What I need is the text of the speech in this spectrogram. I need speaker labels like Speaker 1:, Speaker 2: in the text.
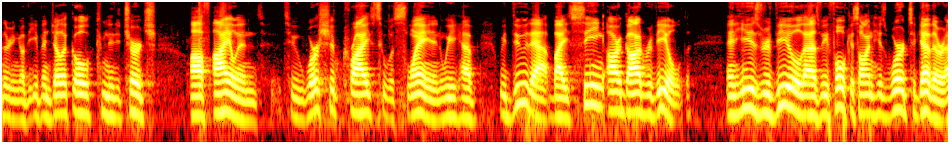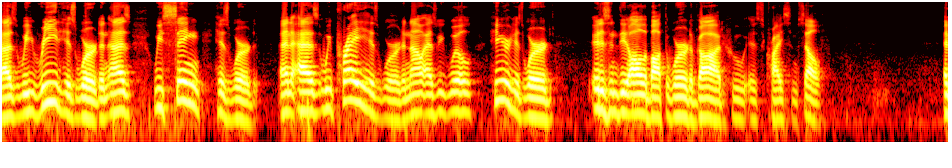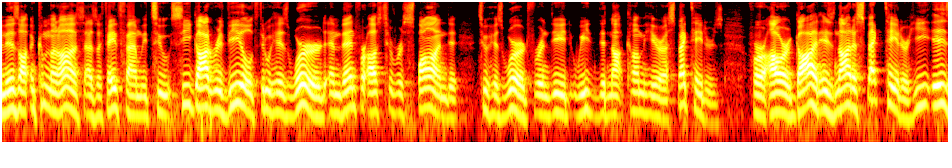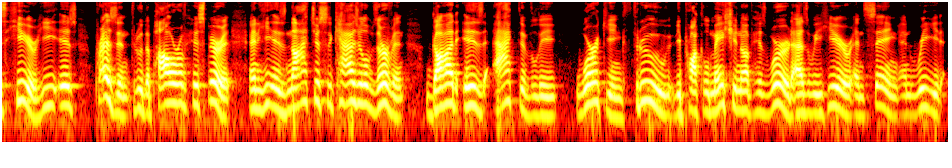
Speaker 1: gathering of the Evangelical Community Church off island to worship Christ who was slain. And we have we do that by seeing our God revealed. And he is revealed as we focus on his word together, as we read his word, and as we sing his word, and as we pray his word, and now as we will hear his word, it is indeed all about the word of God who is Christ himself. And it is incumbent on us as a faith family to see God revealed through His Word and then for us to respond to His Word. For indeed, we did not come here as spectators. For our God is not a spectator, He is here, He is present through the power of His Spirit. And He is not just a casual observant, God is actively working through the proclamation of His Word as we hear and sing and read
